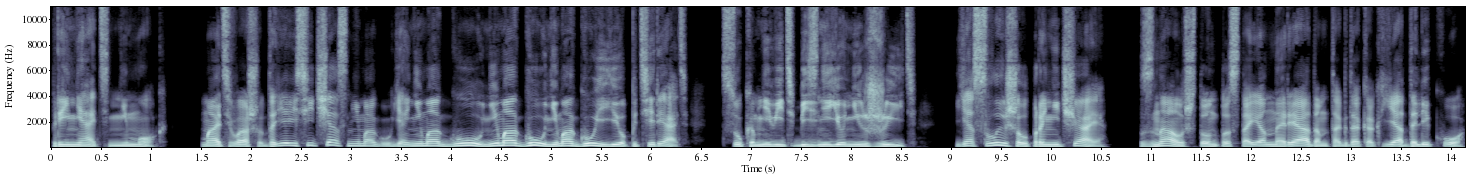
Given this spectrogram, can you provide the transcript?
Принять не мог. Мать вашу, да я и сейчас не могу. Я не могу, не могу, не могу ее потерять. Сука, мне ведь без нее не жить. Я слышал про Нечая. Знал, что он постоянно рядом, тогда как я далеко.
